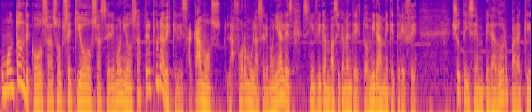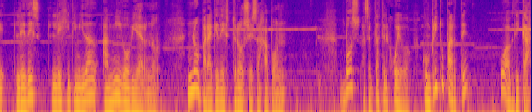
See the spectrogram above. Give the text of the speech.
un montón de cosas obsequiosas, ceremoniosas, pero que una vez que le sacamos las fórmulas ceremoniales, significan básicamente esto, mírame que trefe. Yo te hice emperador para que le des legitimidad a mi gobierno, no para que destroces a Japón. Vos aceptaste el juego, cumplí tu parte o abdicá.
